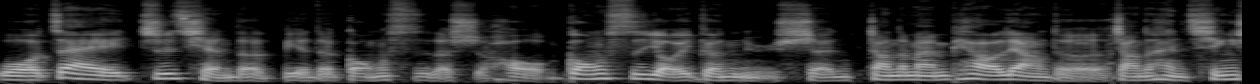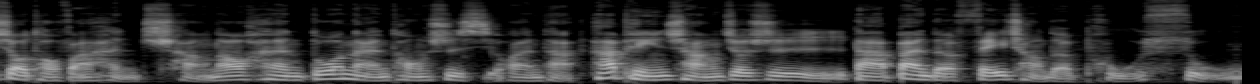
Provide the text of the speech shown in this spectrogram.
我在之前的别的公司的时候，公司有一个女生长得蛮漂亮的，长得很清秀，头发很长，然后很多男同事喜欢她。她平常就是打扮的非常的朴素，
